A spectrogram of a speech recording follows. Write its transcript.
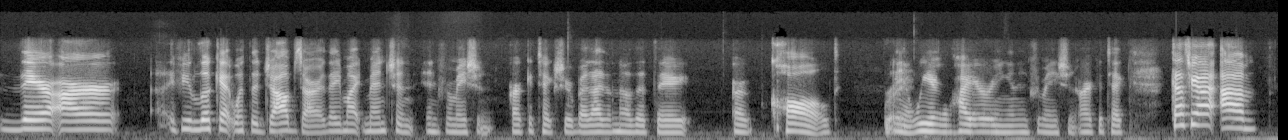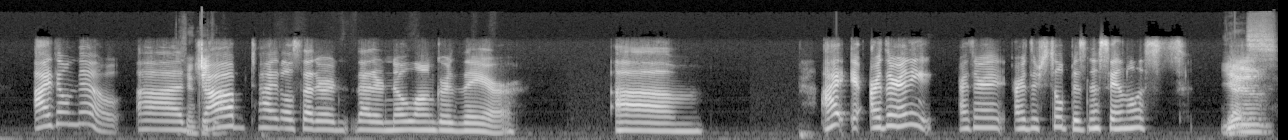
there are. If you look at what the jobs are, they might mention information architecture, but I don't know that they are called. Right. You know, we are hiring an information architect. Guthrie, I, um, I don't know. Uh, think of- job titles that are that are no longer there. Um, I are there any? Are there are there still business analysts? Yes,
